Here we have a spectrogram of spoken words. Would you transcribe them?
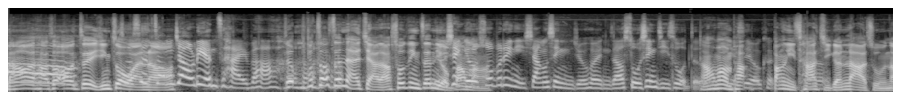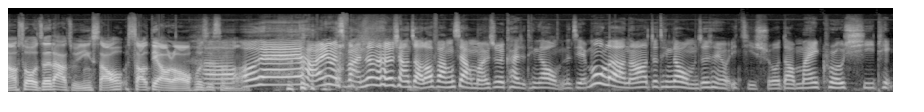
然后他说哦，这已经做完了哦，宗教敛财吧？这不知道真的还是假的啊，说不定真的有帮有说。不定你相信你就会，你知道所幸即所得，然后帮你帮帮你插几。根蜡烛，然后说我这蜡烛已经烧烧掉了哦，或是什好么。OK，好，因为反正呢，他就想找到方向嘛，就是开始听到我们的节目了，然后就听到我们之前有一集说到 micro cheating，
